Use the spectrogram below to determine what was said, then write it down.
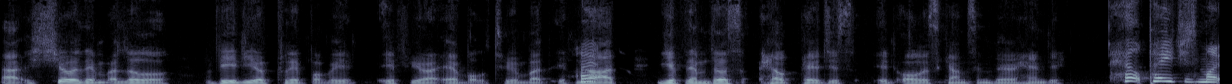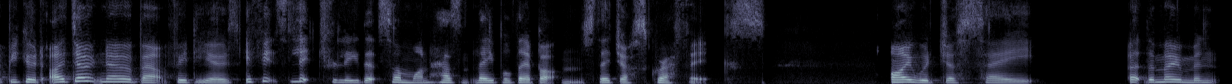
uh, show them a little video clip of it if you are able to. But if not, give them those help pages. It always comes in very handy. Help pages might be good. I don't know about videos. If it's literally that someone hasn't labeled their buttons, they're just graphics. I would just say, at the moment,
